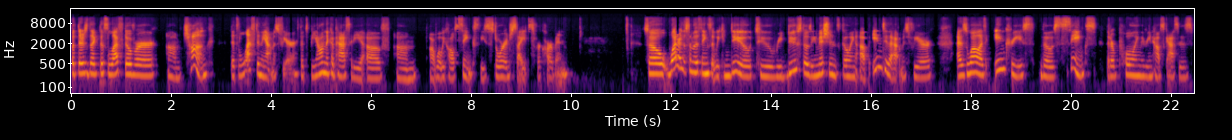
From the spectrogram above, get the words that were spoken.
but there's like this leftover um, chunk that's left in the atmosphere that's beyond the capacity of um, uh, what we call sinks, these storage sites for carbon. So what are the, some of the things that we can do to reduce those emissions going up into the atmosphere, as well as increase those sinks that are pulling the greenhouse gases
